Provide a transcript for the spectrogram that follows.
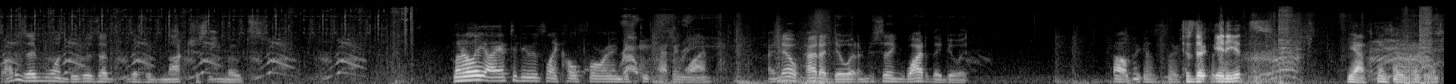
Why does everyone do those, ob- those obnoxious emotes? Literally all I have to do is like hold forward and just keep tapping Y. I know how to do it. I'm just saying, why do they do it? Oh, because they're Because they're idiots. Yeah, because they're idiots.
